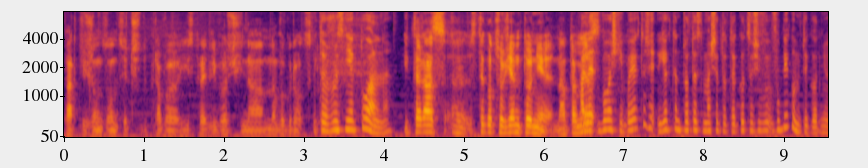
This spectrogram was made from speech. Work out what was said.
partii rządzącej, czyli Prawa i Sprawiedliwości na Nowogrodzkiej. To już jest nieaktualne. I teraz z tego co wiem to nie, Ale natomiast bo właśnie, bo jak, się, jak ten protest ma się do tego, co się w, w ubiegłym tygodniu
